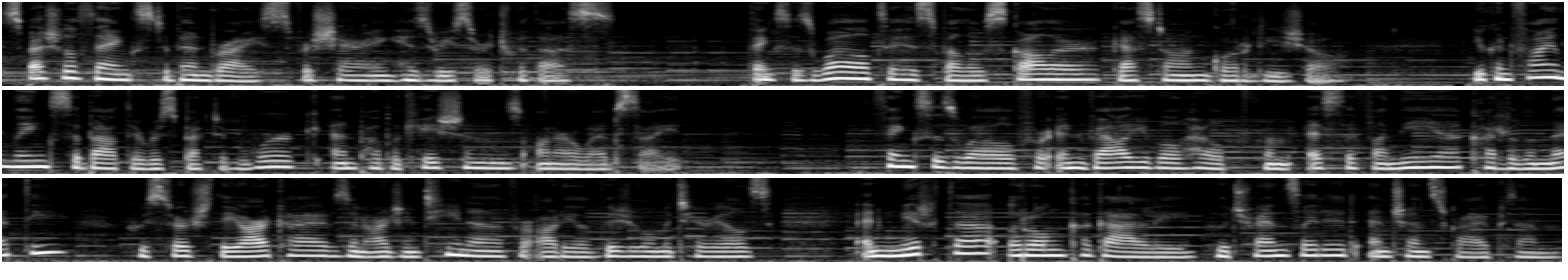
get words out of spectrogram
Special thanks to Ben Bryce for sharing his research with us. Thanks as well to his fellow scholar, Gaston Gordillo. You can find links about their respective work and publications on our website. Thanks as well for invaluable help from Estefania Carlonetti, who searched the archives in Argentina for audiovisual materials, and Mirta Roncagalli, who translated and transcribed them.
